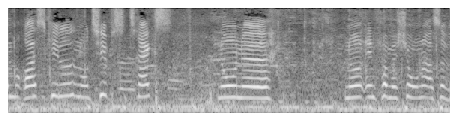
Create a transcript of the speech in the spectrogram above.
om Roskilde, nogle tips, tricks, nogle, øh, nogle informationer osv.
